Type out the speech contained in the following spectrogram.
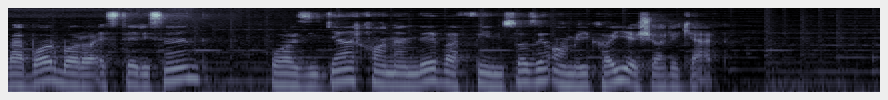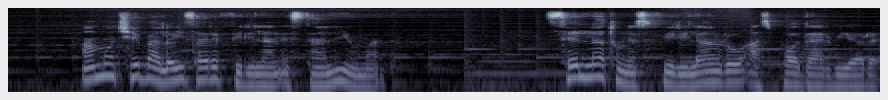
و باربارا استریسند بازیگر، خواننده و فیلمساز آمریکایی اشاره کرد. اما چه بلایی سر فریلن استنلی اومد؟ سل نتونست فریلن رو از پا در بیاره.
